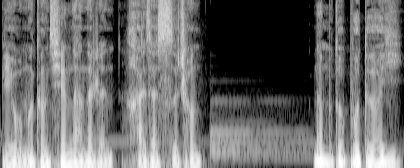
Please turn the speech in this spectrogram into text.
比我们更艰难的人还在死撑，那么多不得已，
